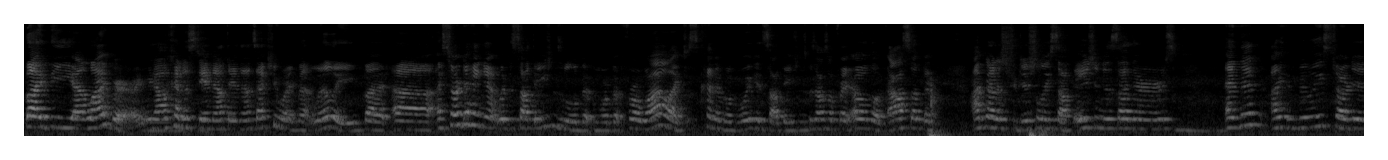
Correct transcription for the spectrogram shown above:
by the uh, library. We'd all kind of stand out there, and that's actually where I met Lily. But uh, I started to hang out with the South Asians a little bit more. But for a while, I just kind of avoided South Asians because I was afraid, oh, they'll gossip, and I'm not as traditionally South Asian as others. And then I really started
